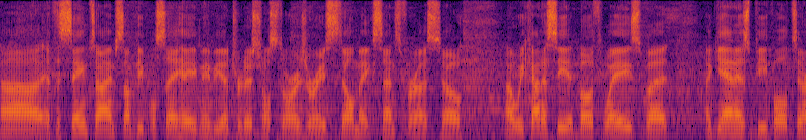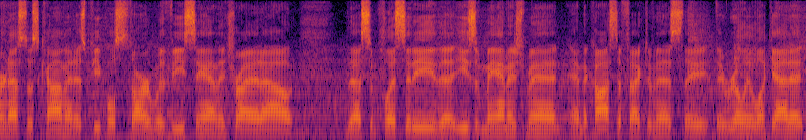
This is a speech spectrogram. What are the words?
Uh, at the same time, some people say, hey, maybe a traditional storage array still makes sense for us. So uh, we kind of see it both ways, but again, as people, to Ernesto's comment, as people start with vSAN, they try it out, the simplicity, the ease of management, and the cost effectiveness, they, they really look at it.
